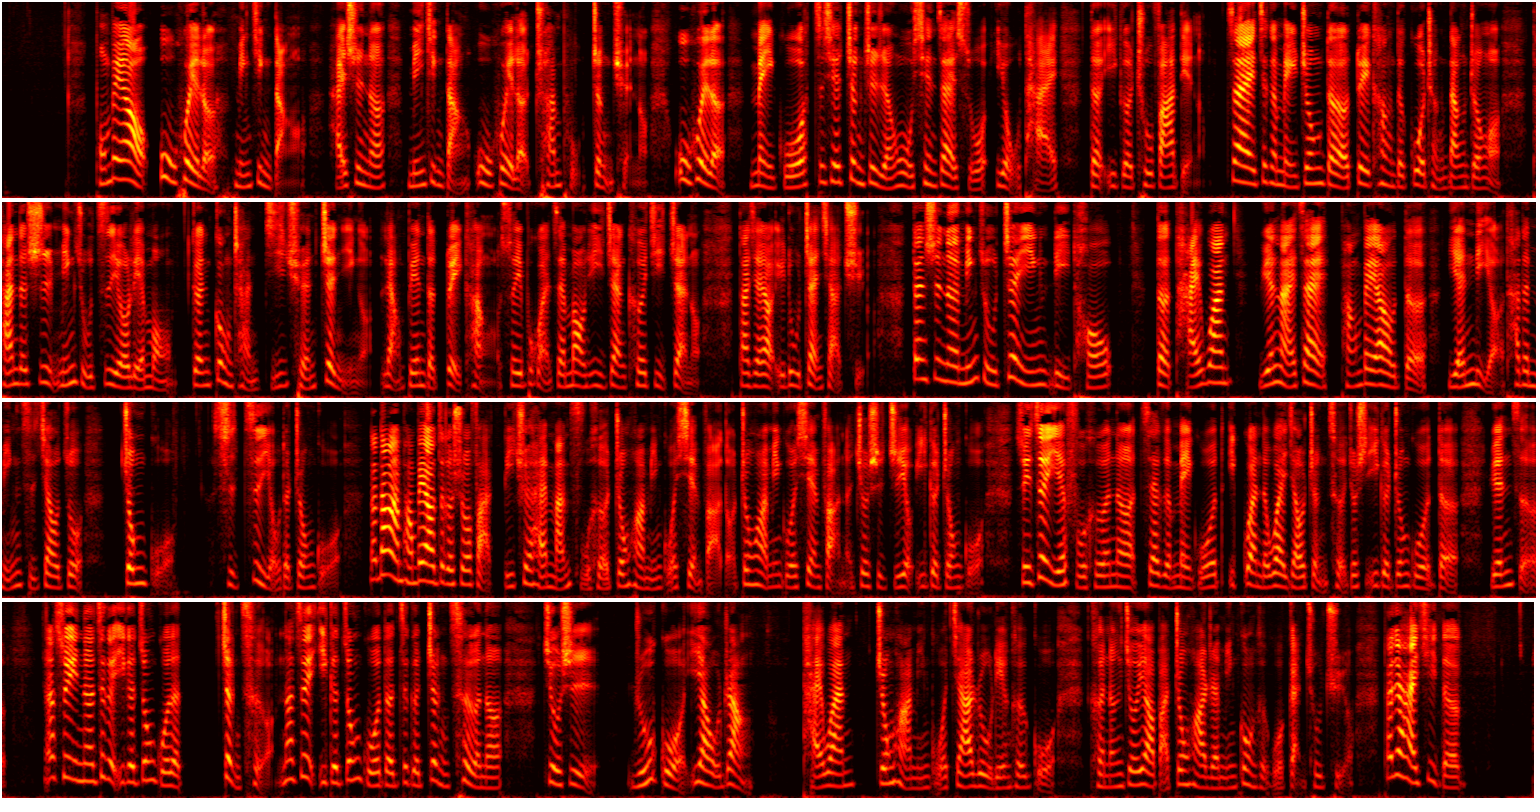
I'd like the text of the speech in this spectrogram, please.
蓬佩奥误会了民进党哦，还是呢民进党误会了川普政权哦，误会了美国这些政治人物现在所有台的一个出发点哦？在这个美中的对抗的过程当中哦，谈的是民主自由联盟跟共产集权阵营哦两边的对抗哦，所以不管在贸易战、科技战哦，大家要一路战下去。但是呢，民主阵营里头的台湾，原来在庞贝奥的眼里哦，他的名字叫做中国。是自由的中国，那当然，庞贝奥这个说法的确还蛮符合中华民国宪法的。中华民国宪法呢，就是只有一个中国，所以这也符合呢这个美国一贯的外交政策，就是一个中国的原则。那所以呢，这个一个中国的政策，那这一个中国的这个政策呢，就是如果要让台湾中华民国加入联合国，可能就要把中华人民共和国赶出去哦。大家还记得？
